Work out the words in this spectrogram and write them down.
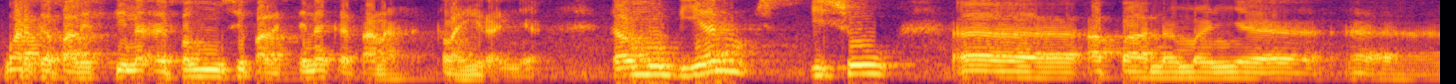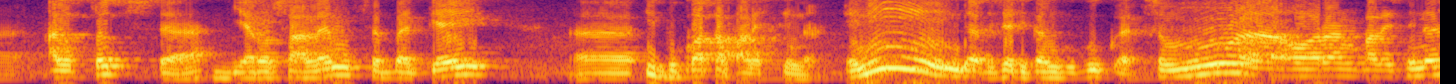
warga Palestina eh, pengungsi Palestina ke tanah kelahirannya. Kemudian isu eh, apa namanya eh, Al-Quds ya Yerusalem sebagai eh, ibu kota Palestina. Ini nggak bisa diganggu gugat. Semua orang Palestina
